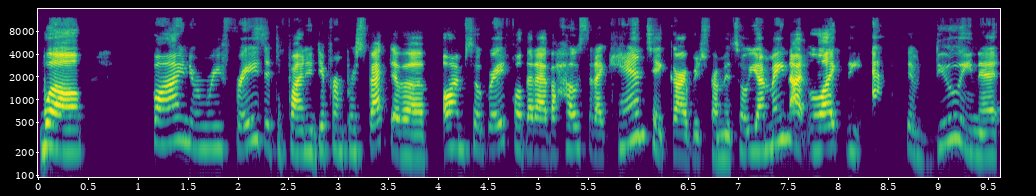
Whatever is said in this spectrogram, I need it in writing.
Well find and rephrase it to find a different perspective of oh i'm so grateful that i have a house that i can take garbage from it. So yeah, i may not like the act of doing it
